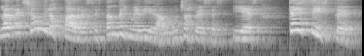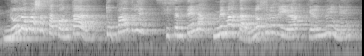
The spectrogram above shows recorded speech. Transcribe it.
La reacción de los padres es tan desmedida muchas veces y es, ¿qué hiciste? No lo vayas a contar. Tu padre, si se entera, me mata. No se lo digas que el nene,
